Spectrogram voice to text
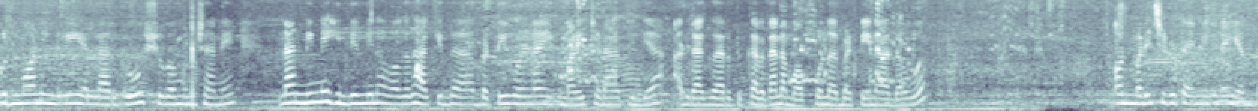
ಗುಡ್ ಮಾರ್ನಿಂಗ್ ರೀ ಎಲ್ಲರಿಗೂ. ಶುಭ ಮುಂಜಾನೆ. ನಾನು ನಿನ್ನೆ ಹಿಂದಿನ ದಿನ ಒಗೆದು ಹಾಕಿದ್ದ ಬಟ್ಟೆಗಳ್ನ ಈಗ ಮಳೆ ಚಿಡಾತಿದ್ದೆ ಅದ್ರಾಗ ಅರ್ಧ ಕರ್ದ ನಮ್ಮ ಅಪ್ಪನ ಬಟ್ಟೆನ ಅದಾವು. ಅವ್ನು ಮಡಿ ಚಿಡು ಟೈಮಿಗೆ ಎದ್ದ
